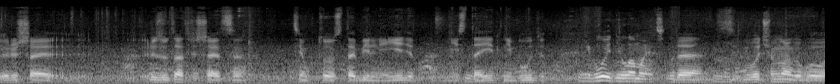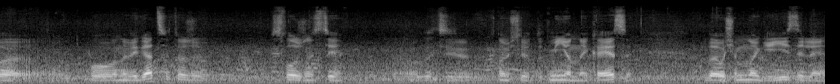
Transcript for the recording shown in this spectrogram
решая... результат решается тем, кто стабильнее едет, не стоит, не блудит. Не будет, не ломается, да? Да, очень много было по навигации тоже сложностей. Вот эти, в том числе отмененные КС, куда очень многие ездили.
